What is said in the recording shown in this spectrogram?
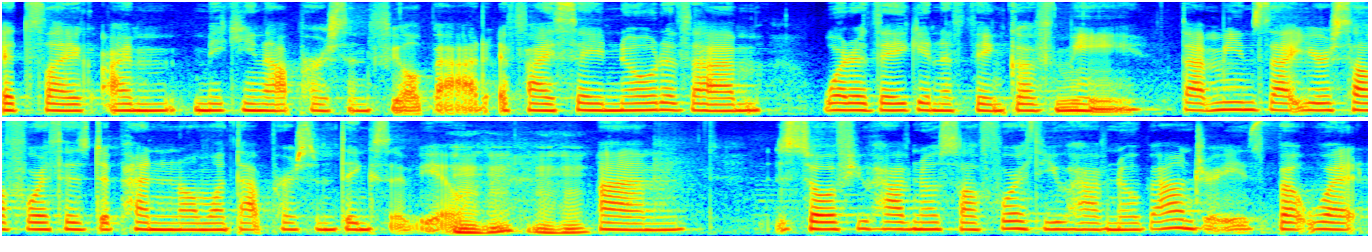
it's like I'm making that person feel bad. If I say no to them, what are they going to think of me? That means that your self worth is dependent on what that person thinks of you. Mm-hmm, mm-hmm. Um, so if you have no self worth, you have no boundaries. But what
